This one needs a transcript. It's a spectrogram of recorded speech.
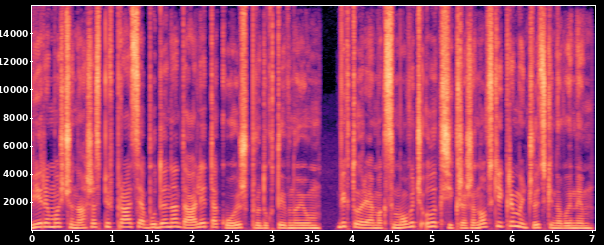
Віримо, що наша співпраця буде надалі такою ж продуктивною. Вікторія Максимович, Олексій Крижановський, Кременчуцькі новини.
